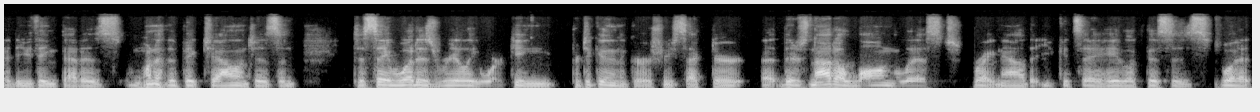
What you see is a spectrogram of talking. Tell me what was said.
I do think that is one of the big challenges. And to say what is really working, particularly in the grocery sector, uh, there's not a long list right now that you could say, hey, look, this is what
